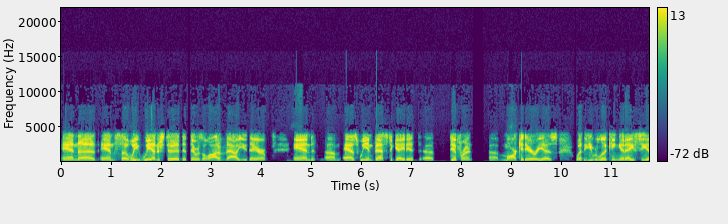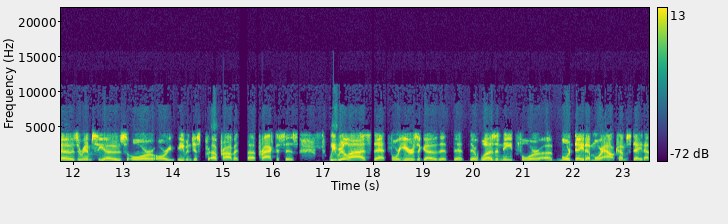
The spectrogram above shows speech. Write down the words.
and uh, and so we we understood that there was a lot of value there, and um, as we investigated uh, different uh, market areas, whether you were looking at ACOs or MCOs or or even just uh, private uh, practices, we realized that four years ago that, that there was a need for uh, more data, more outcomes data,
